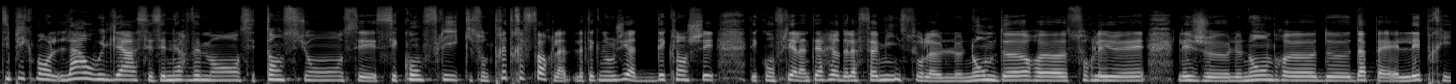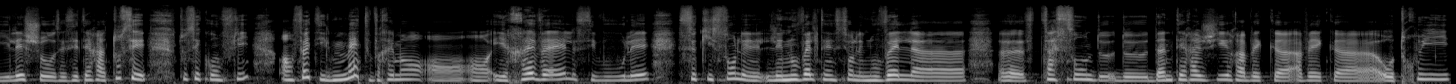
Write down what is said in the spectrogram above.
typiquement, là où il y a ces énervements, ces tensions, ces, conflits qui sont très très forts, la, technologie a déclenché des conflits à l'intérieur de la famille sur le, nombre d'heures, sur les, jeux, le nombre d'appels, les prix, les choses, etc. Tous ces, tous ces conflits, en fait, ils mettent vraiment en, révèlent, si vous voulez, ce qui sont les, nouvelles tensions, les nouvelles euh, euh, façons de, d'interagir avec euh, avec autrui.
